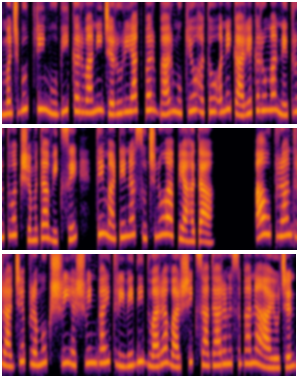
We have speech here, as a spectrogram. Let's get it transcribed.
મજબૂત ટીમ ઊભી કરવાની જરૂરિયાત પર ભાર મૂક્યો હતો અને કાર્યકરોમાં નેતૃત્વ ક્ષમતા વિકસે તે માટેના સૂચનો આપ્યા હતા. આ ઉપરાંત રાજ્ય પ્રમુખ શ્રી અશ્વિનભાઈ ત્રિવેદી દ્વારા વાર્ષિક સાધારણ સભાના આયોજન,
